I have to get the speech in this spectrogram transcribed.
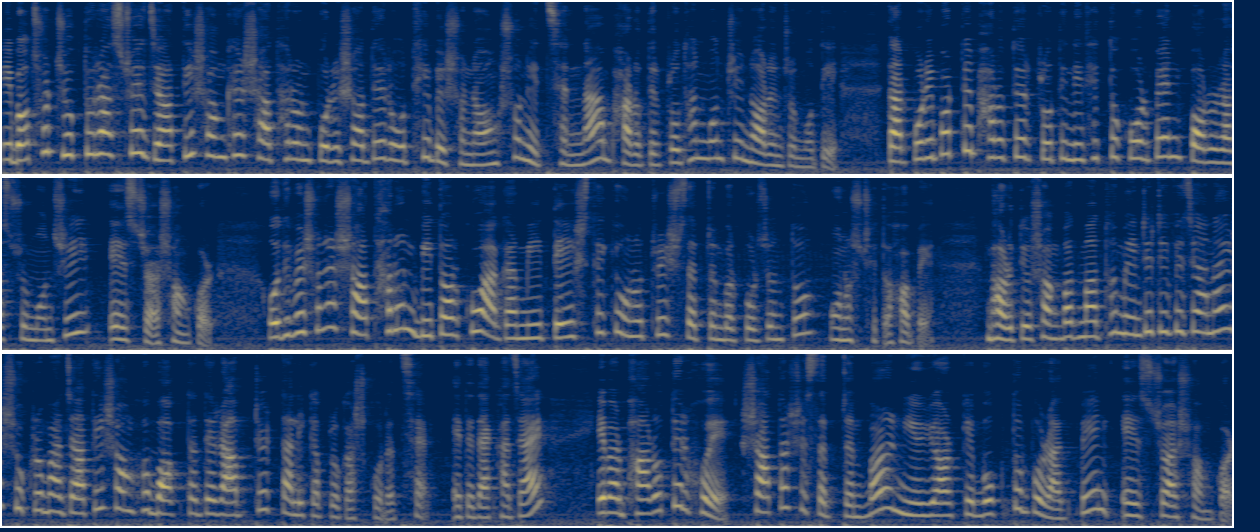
এবছর যুক্তরাষ্ট্রে জাতিসংঘের সাধারণ পরিষদের অধিবেশনে অংশ নিচ্ছেন না ভারতের প্রধানমন্ত্রী নরেন্দ্র মোদী। তার পরিবর্তে ভারতের প্রতিনিধিত্ব করবেন পররাষ্ট্রমন্ত্রী এস জয়শঙ্কর। অধিবেশনের সাধারণ বিতর্ক আগামী তেইশ থেকে উনত্রিশ সেপ্টেম্বর পর্যন্ত অনুষ্ঠিত হবে। ভারতীয় সংবাদ মাধ্যম এনডিটিভি জানায়, শুক্রবার জাতিসংঘ বক্তাদের আপডেট তালিকা প্রকাশ করেছে। এতে দেখা যায়, এবার ভারতের হয়ে সাতাশে সেপ্টেম্বর নিউ ইয়র্কে বক্তব্য রাখবেন এস জয়শঙ্কর।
